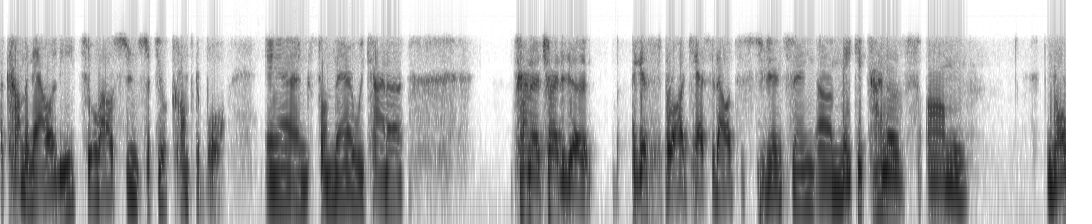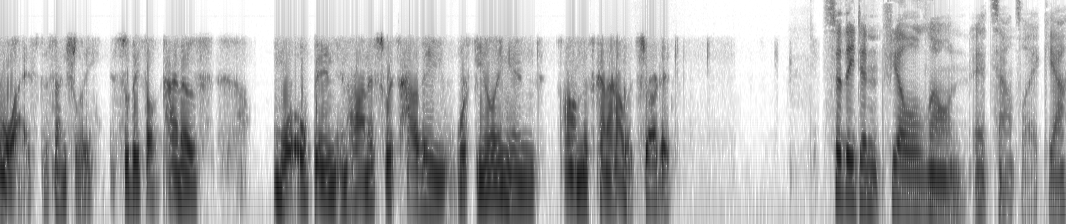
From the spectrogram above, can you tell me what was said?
a commonality to allow students to feel comfortable. And from there, we kind of kind of tried to, I guess, broadcast it out to students and uh, make it kind of um, normalized, essentially. So they felt kind of more open and honest with how they were feeling, and um, that's kind of how it started. So they didn't feel alone. It sounds like, yeah.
